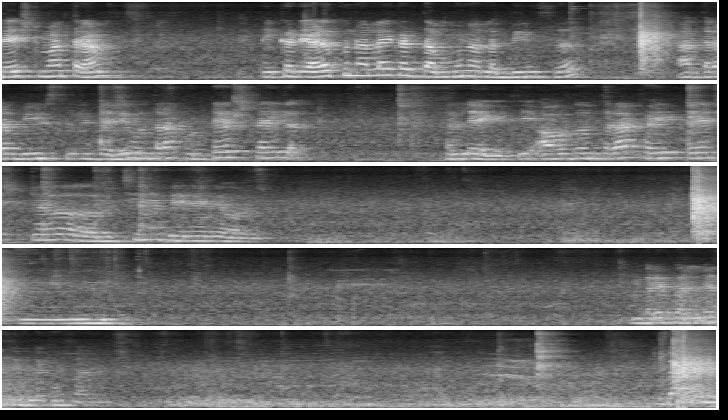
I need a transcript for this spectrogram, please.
ಟೇಸ್ಟ್ ಮಾತ್ರ. ಈ ಕಡೆ ಎಳಕುನಲ್ಲ, ಈ ಕಡೆ ದಮ್ಮುನಲ್ಲ ಬೀನ್ಸ್ ಆ ಥರ ಬೀನ್ಸ್ ತಿಂದಿದ್ದೀರಿ ಒಂಥರ ಹೊಟ್ಟೆ ಸ್ಟೈಲ್ ಪಲ್ಯ ಆಗೈತಿ ಅವ್ರದ್ದೊಂಥರ ಕೈ ಟೇಸ್ಟ್ ರುಚಿನೇ ಬೇರೆ ರೀ ಅವ್ರದ್ದು. ಹ್ಮ್. ಬರೀ ಪಲ್ಯ ತಿನ್ಬೇಕಂತ ಬ್ಯಾಳೆ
